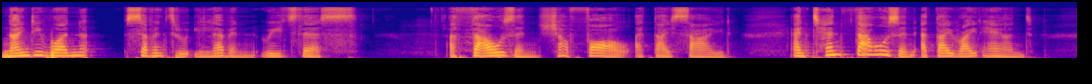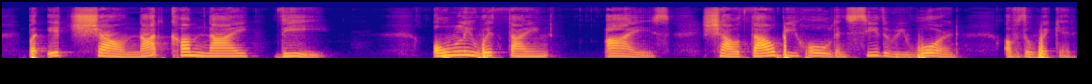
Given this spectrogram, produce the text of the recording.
91, 7 through 11 reads this A thousand shall fall at thy side, and ten thousand at thy right hand, but it shall not come nigh thee. Only with thine eyes shalt thou behold and see the reward of the wicked,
